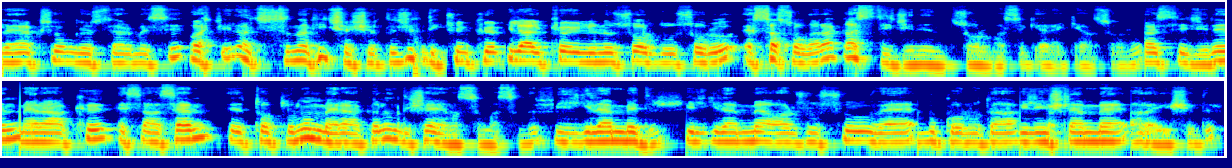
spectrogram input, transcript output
reaksiyon göstermesi Bahçeli açısından hiç şaşırtıcı değil. Çünkü Hilal Köylü'nün sorduğu soru esas olarak gazetecinin sorması gereken soru. Gazetecinin merakı esasen e, toplumun merakının dışa yansımasıdır. Bilgilenmedir. Bilgilenme arzusu ve bu konuda bilinçlenme arayışıdır.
